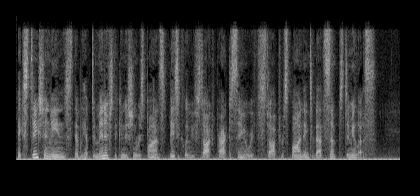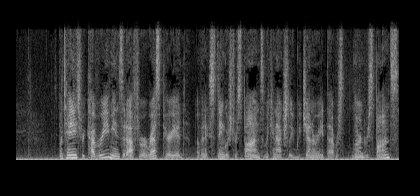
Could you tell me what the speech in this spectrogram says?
Extinction means that we have diminished the conditioned response. Basically, we've stopped practicing or we've stopped responding to that stimulus. Spontaneous recovery means that after a rest period of an extinguished response, we can actually regenerate that res learned response.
